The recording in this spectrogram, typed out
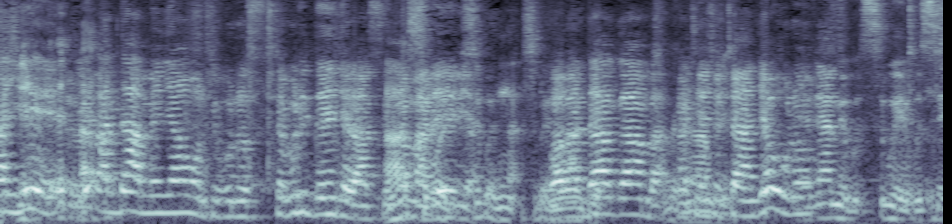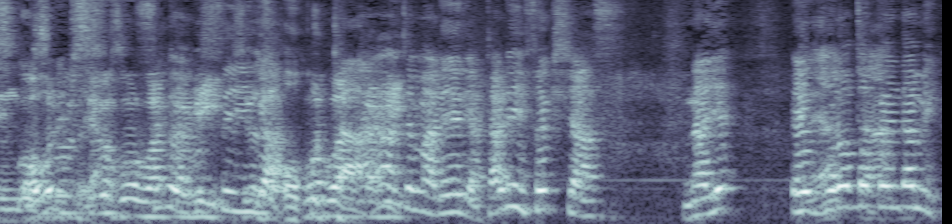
ah, ye yabadde amenyawo nti buno tebuli dangerous nga Ah, malaria. ngambye. agamba kati ekyo kyanjawulo yagambye bwe si bwe businga Owulidde? Obusigo Si bw'obwakabi. bwe businga Okutta. Naye ate malaria tali infectious. Naye a global Yatta. pandemic.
